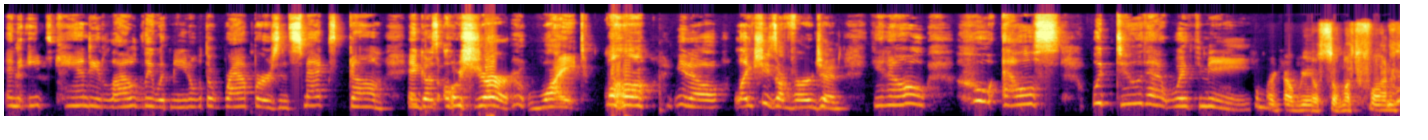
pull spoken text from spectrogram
and eats candy loudly with me? You know, with the wrappers and smacks gum and goes, "Oh, sure, white." You know, like she's a virgin. You know, who else would do that with me? Oh my God, we have so much fun.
